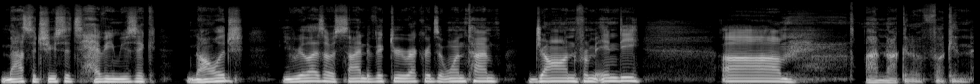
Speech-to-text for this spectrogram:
Massachusetts heavy music knowledge? You realize I was signed to Victory Records at one time? John from Indy? Um, I'm not gonna fucking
